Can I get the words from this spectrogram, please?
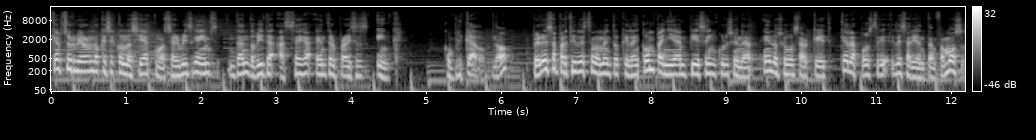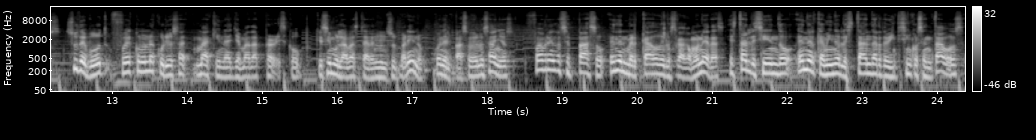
que absorbieron lo que se conocía como Service Games, dando vida a Sega Enterprises Inc. Complicado, ¿no? Pero es a partir de este momento que la compañía empieza a incursionar en los juegos arcade que a la postre les harían tan famosos. Su debut fue con una curiosa máquina llamada Periscope, que simulaba estar en un submarino. Con el paso de los años, fue abriéndose paso en el mercado de los tragamonedas, estableciendo en el camino el estándar de 25 centavos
